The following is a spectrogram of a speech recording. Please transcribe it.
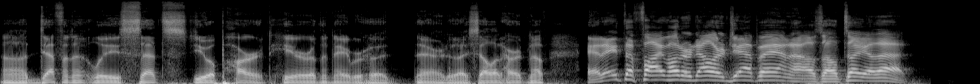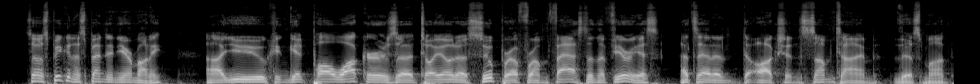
Uh, definitely sets you apart here in the neighborhood. There, did I sell it hard enough? It ain't the five hundred dollar Japan house, I'll tell you that. So speaking of spending your money, uh, you can get Paul Walker's uh, Toyota Supra from Fast and the Furious. That's headed to auction sometime this month.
